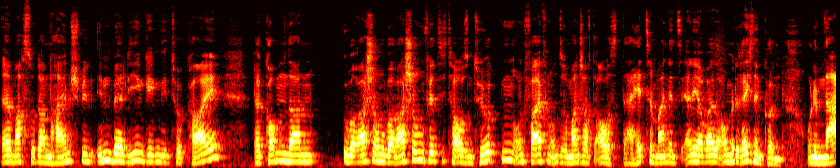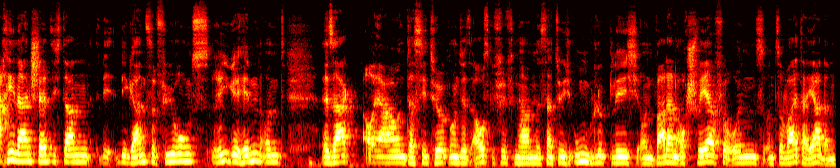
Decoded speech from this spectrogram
äh, machst du dann ein Heimspiel in Berlin gegen die Türkei. Da kommen dann Überraschung, Überraschung, 40.000 Türken und pfeifen unsere Mannschaft aus. Da hätte man jetzt ehrlicherweise auch mit rechnen können. Und im Nachhinein stellt sich dann die, die ganze Führungsriege hin und sagt, oh ja, und dass die Türken uns jetzt ausgepfiffen haben, ist natürlich unglücklich und war dann auch schwer für uns und so weiter. Ja, dann,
